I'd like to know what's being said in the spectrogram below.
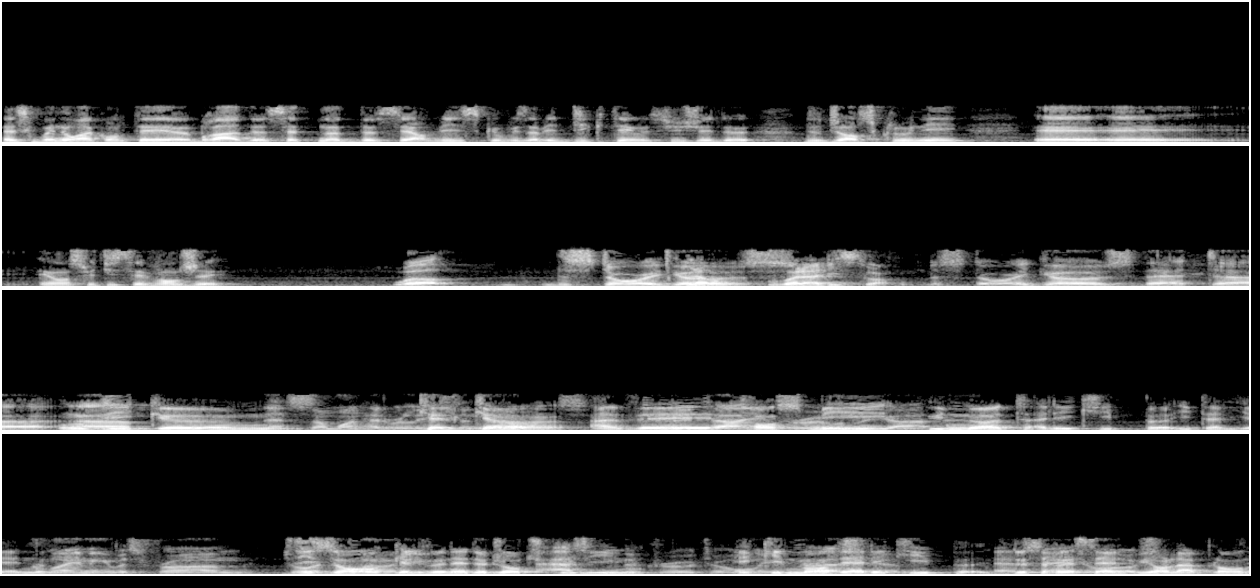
Est-ce que vous pouvez nous raconter, euh, Brad, cette note de service que vous avez dictée au sujet de, de George Clooney et, et- et ensuite il s'est vengé? Well, the story Alors, goes. voilà l'histoire. Uh, On um, dit que that someone had released a quelqu'un avait transmis une note à l'équipe italienne disant qu'elle venait de George Clooney et only qui demandait à l'équipe de s'adresser à lui en l'appelant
